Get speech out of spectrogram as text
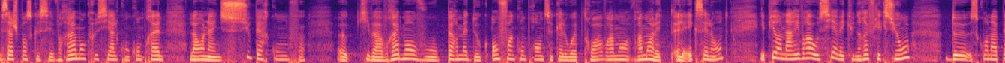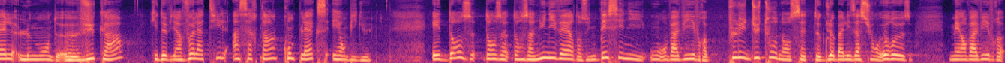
Et ça, je pense que c'est vraiment crucial qu'on comprenne. Là, on a une super conf euh, qui va vraiment vous permettre de enfin comprendre ce qu'est le Web3. Vraiment, vraiment elle, est, elle est excellente. Et puis, on arrivera aussi avec une réflexion de ce qu'on appelle le monde euh, VUCA, qui devient volatile, incertain, complexe et ambigu. Et dans, un, univers, dans une décennie où on va vivre plus du tout dans cette globalisation heureuse, mais on va vivre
